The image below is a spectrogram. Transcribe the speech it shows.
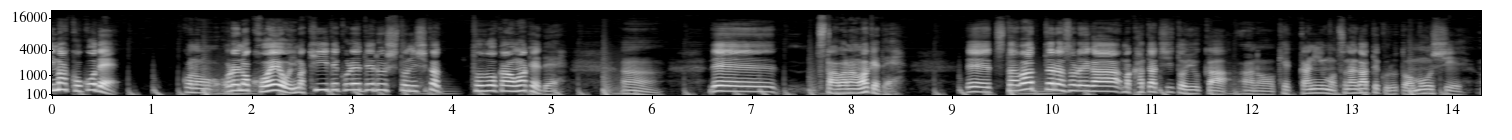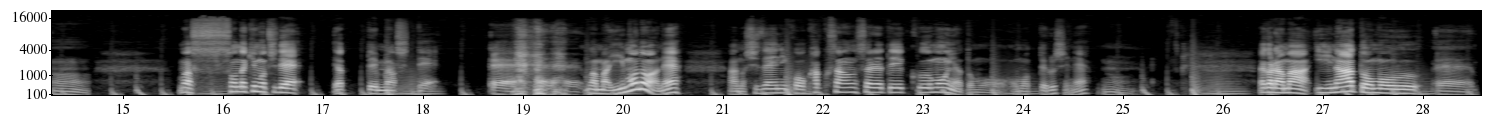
今ここで、この俺の声を今聞いてくれてる人にしか届かんわけで、うん。で、伝わらんわけで。で、伝わったらそれが、まあ、形というか、あの、結果にもつながってくると思うし、うん。まあ、そんな気持ちでやってまして、えー まあまあ、いいものはね、あの自然にこう拡散されていくもんやとも思ってるしね。うん。だからまあ、いいなと思う、えー、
